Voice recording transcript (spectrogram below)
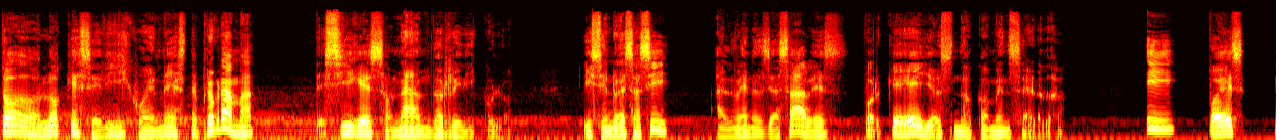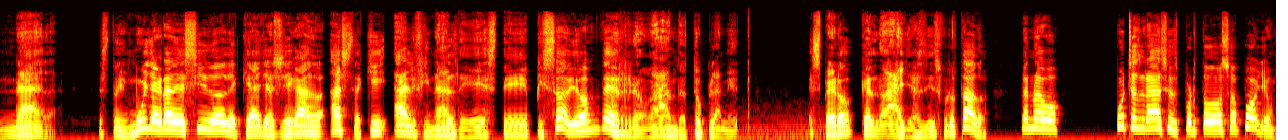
todo lo que se dijo en este programa te sigue sonando ridículo. Y si no es así, al menos ya sabes por qué ellos no comen cerdo. Y pues nada, Estoy muy agradecido de que hayas llegado hasta aquí al final de este episodio de Robando tu Planeta. Espero que lo hayas disfrutado. De nuevo, muchas gracias por todo su apoyo.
